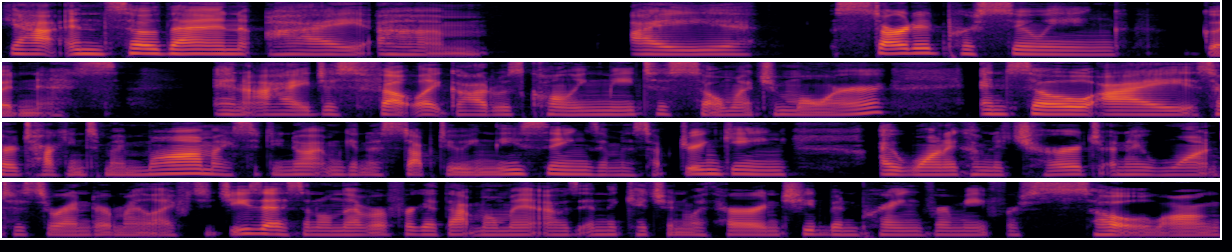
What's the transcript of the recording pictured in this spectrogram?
Yeah, and so then I um I started pursuing goodness. And I just felt like God was calling me to so much more. And so I started talking to my mom. I said, you know? I'm going to stop doing these things. I'm going to stop drinking. I want to come to church and I want to surrender my life to Jesus. And I'll never forget that moment. I was in the kitchen with her and she'd been praying for me for so long.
